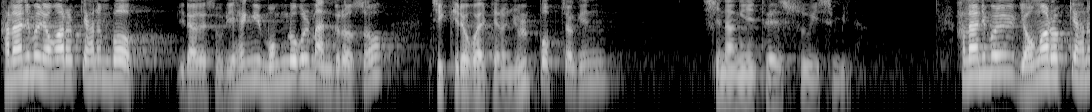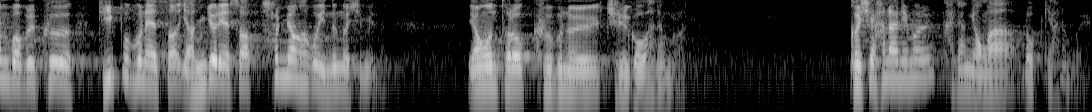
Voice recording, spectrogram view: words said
하나님을 영화롭게 하는 법이라고 해서 우리 행위 목록을 만들어서 지키려고 할 때는 율법적인 신앙이 될 수 있습니다. 하나님을 영화롭게 하는 법을 그 뒷부분에서 연결해서 설명하고 있는 것입니다. 영원토록 그분을 즐거워하는 것. 그것이 하나님을 가장 영화롭게 하는 거예요.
